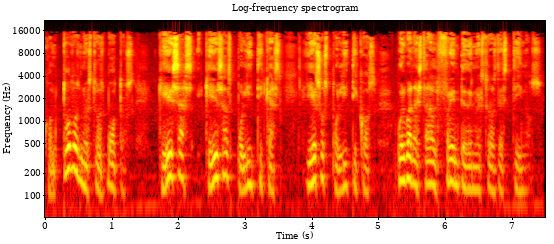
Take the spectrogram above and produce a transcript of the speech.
con todos nuestros votos que esas, que esas políticas y esos políticos vuelvan a estar al frente de nuestros destinos.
